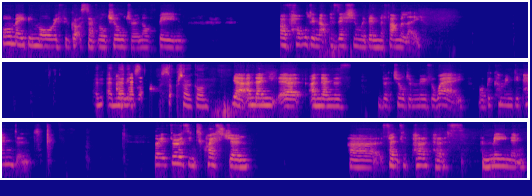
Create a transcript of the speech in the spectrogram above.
or maybe more if you've got several children, of being, of holding that position within the family. And, and then, and then it's, so, sorry, go on. Yeah, and then, uh, and then there's, the children move away or become independent. So it throws into question uh, sense of purpose and meaning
